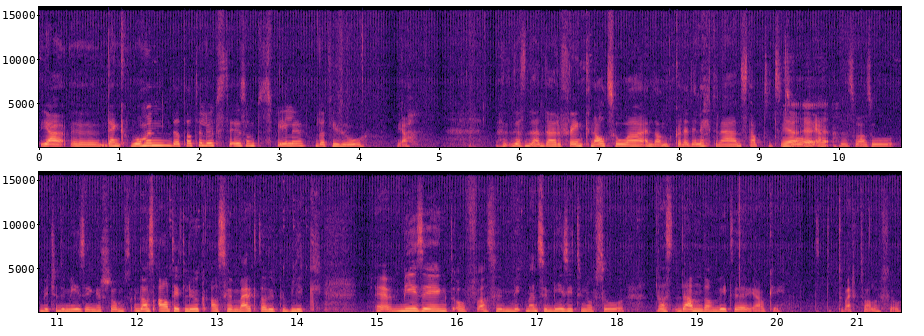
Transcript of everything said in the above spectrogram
ja, ik uh, denk Woman dat dat de leukste is om te spelen. Omdat die zo, ja, dat, dat, dat refrein knalt zo en dan kunnen de lichten aan, snapt het? Ja, zo, ja, Dat is wel zo een beetje de meezinger soms. En dat is altijd leuk als je merkt dat je publiek uh, meezingt of als je me mensen mee ziet doen of zo, dat, dan, dan weten ja oké, okay, het, het, werkt wel of zo.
